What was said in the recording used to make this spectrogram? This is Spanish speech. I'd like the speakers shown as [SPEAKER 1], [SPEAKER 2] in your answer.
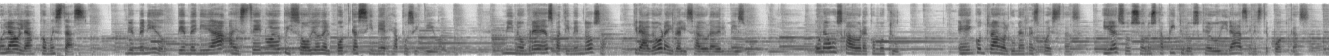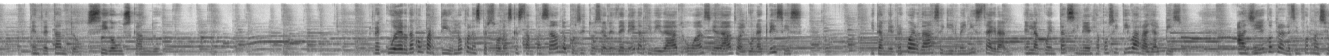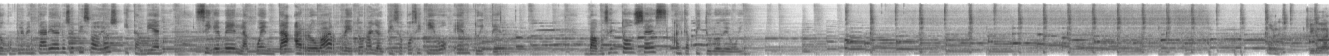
[SPEAKER 1] Hola, hola, ¿cómo estás? Bienvenido, bienvenida a este nuevo episodio del podcast Sinergia Positiva. Mi nombre es Patti Mendoza, creadora y realizadora del mismo. Una buscadora como tú. He encontrado algunas respuestas y esos son los capítulos que oirás en este podcast. Entre tanto, sigo buscando. Recuerda compartirlo con las personas que están pasando por situaciones de negatividad o ansiedad o alguna crisis. Y también recuerda seguirme en Instagram en la cuenta Sinergia Positiva Raya al Piso. Allí encontrarás información complementaria de los episodios y también sígueme en la cuenta arroba reto raya al piso positivo en Twitter. Vamos entonces al capítulo de hoy.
